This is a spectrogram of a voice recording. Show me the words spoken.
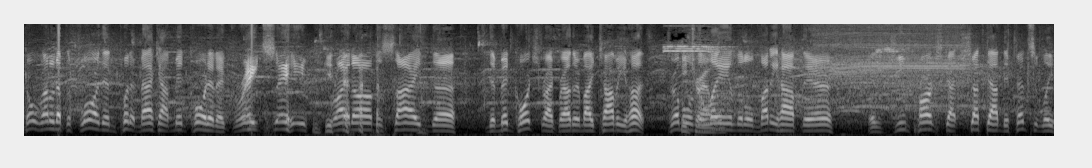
He'll run it up the floor and then put it back out midcourt. And a great save Yeah. right on the side, uh, the midcourt stripe, rather, by Tommy Hunt. Dribble in the lane, little bunny hop there as G. Parks got shut down defensively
